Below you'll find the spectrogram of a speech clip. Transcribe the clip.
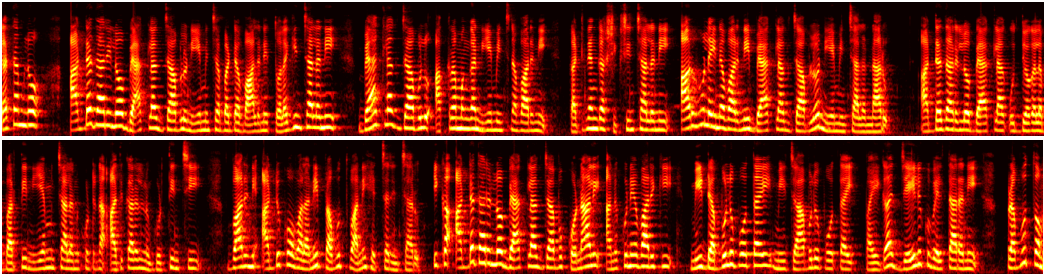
గతంలో అడ్డదారిలో బ్యాక్లాగ్ జాబులు నియమించబడ్డ వాళ్ళని తొలగించాలని బ్యాక్లాగ్ జాబులు అక్రమంగా నియమించిన వారిని కఠినంగా శిక్షించాలని అర్హులైన వారిని బ్యాక్లాగ్ జాబులో నియమించాలన్నారు. అడ్డదారిలో బ్యాక్లాగ్ ఉద్యోగాల భర్తీ నియమించాలనుకుంటున్న అధికారులను గుర్తించి వారిని అడ్డుకోవాలని ప్రభుత్వాన్ని హెచ్చరించారు. ఇక అడ్డదారిలో బ్యాక్లాగ్ జాబు కొనాలి అనుకునే వారికి మీ డబ్బులు పోతాయి మీ జాబులు పోతాయి పైగా జైలుకు వెళ్తారని ప్రభుత్వం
